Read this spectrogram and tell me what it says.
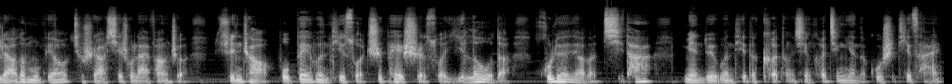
治疗的目标就是要协助来访者寻找不被问题所支配时所遗漏的、忽略掉的其他面对问题的可能性和经验的故事题材。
